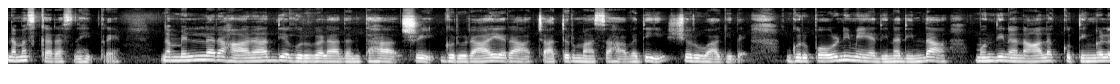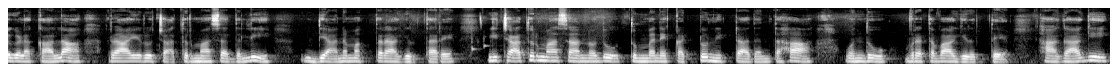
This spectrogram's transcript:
ನಮಸ್ಕಾರ ಸ್ನೇಹಿತರೆ. ನಮ್ಮೆಲ್ಲರ ಆರಾಧ್ಯ ಗುರುಗಳಾದಂತಹ ಶ್ರೀ ಗುರುರಾಯರ ಚಾತುರ್ಮಾಸ ಅವಧಿ ಶುರುವಾಗಿದೆ. ಗುರು ಪೌರ್ಣಿಮೆಯ ದಿನದಿಂದ ಮುಂದಿನ ನಾಲ್ಕು ತಿಂಗಳುಗಳ ಕಾಲ ರಾಯರು ಚಾತುರ್ಮಾಸದಲ್ಲಿ ಧ್ಯಾನಮಕ್ತರಾಗಿರ್ತಾರೆ. ಈ ಚಾತುರ್ಮಾಸ ಅನ್ನೋದು ತುಂಬಾ ಕಟ್ಟುನಿಟ್ಟಾದಂತಹ ಒಂದು ವ್ರತವಾಗಿರುತ್ತೆ. ಹಾಗಾಗಿ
